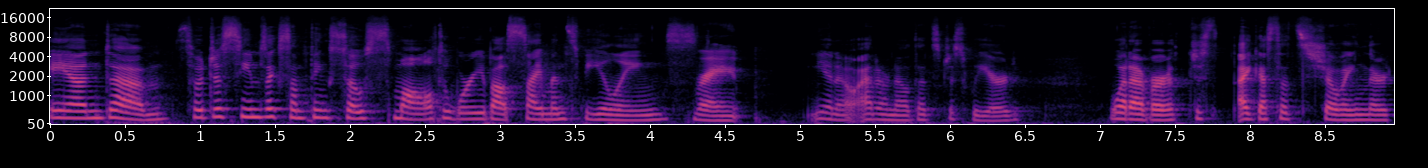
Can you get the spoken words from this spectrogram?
And um, so it just seems like something so small to worry about Simon's feelings. Right. You know, I don't know, that's just weird. Whatever. Just I guess that's showing their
